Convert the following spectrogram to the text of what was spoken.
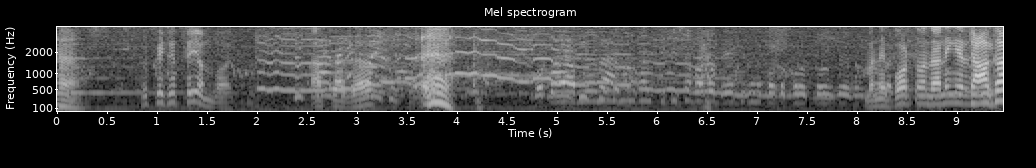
হ্যাঁ। পেটেরতেই আমি ভাই আচ্ছা এমনিতে মনে মানে বর্তমান রানিং এর টাকা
